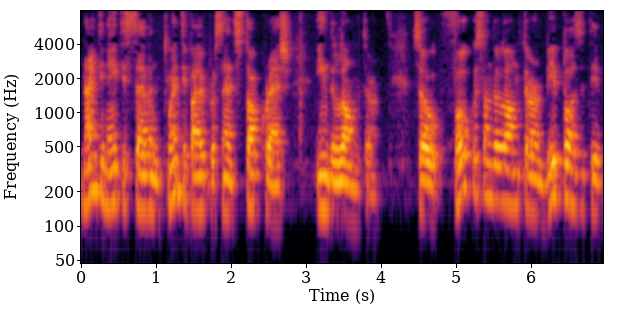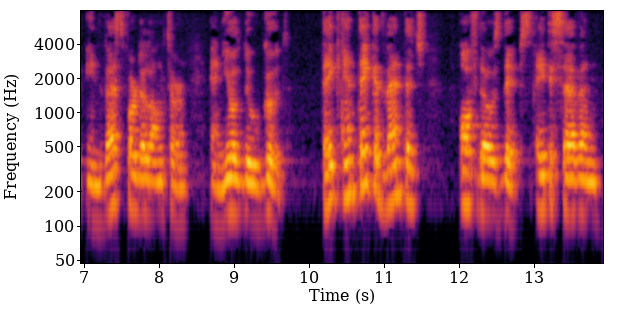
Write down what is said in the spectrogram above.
1987 25% stock crash in the long term. So focus on the long term, be positive, invest for the long term, and you'll do good. Take and take advantage of those dips 87,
